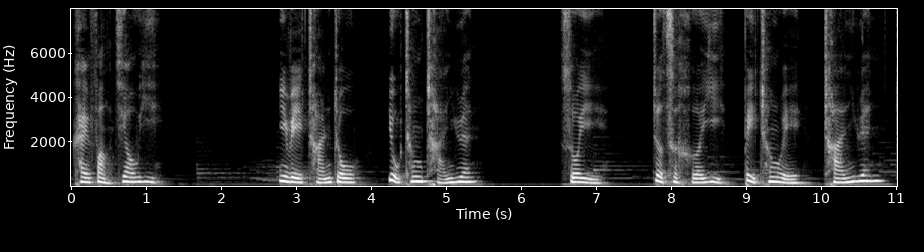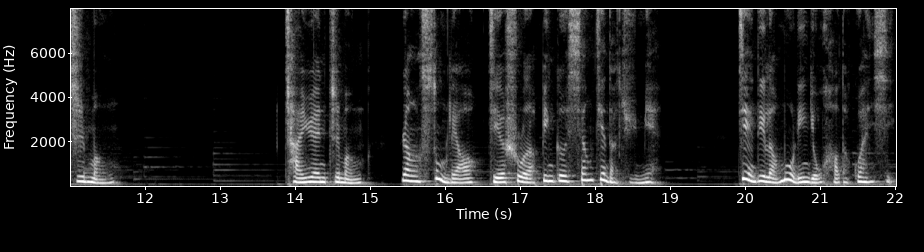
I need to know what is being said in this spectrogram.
开放交易。因为澶州。又称澶渊，所以这次和议被称为澶渊之盟。澶渊之盟让宋辽结束了兵戈相见的局面，建立了睦邻友好的关系。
